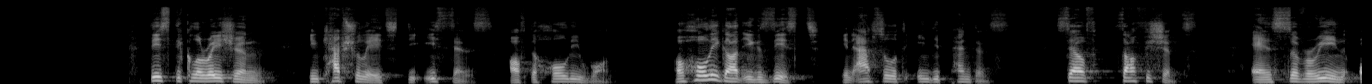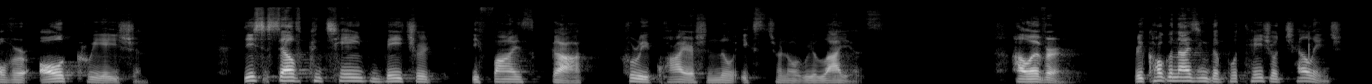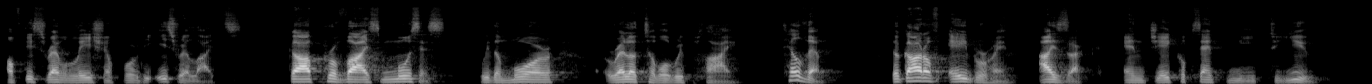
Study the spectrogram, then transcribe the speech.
This declaration encapsulates the essence of the Holy One. A holy God exists in absolute independence, self sufficient, and sovereign over all creation. This self contained nature defines God, who requires no external reliance. However, recognizing the potential challenge of this revelation for the Israelites, God provides Moses with a more relatable reply. Tell them, the God of Abraham, Isaac, and Jacob sent me to you.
